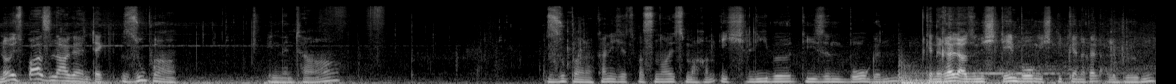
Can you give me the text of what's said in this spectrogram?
Neues Basislager entdeckt. Super. Inventar. Super, da kann ich jetzt was Neues machen. Ich liebe diesen Bogen. Generell, also nicht den Bogen, ich liebe generell alle Bögen.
